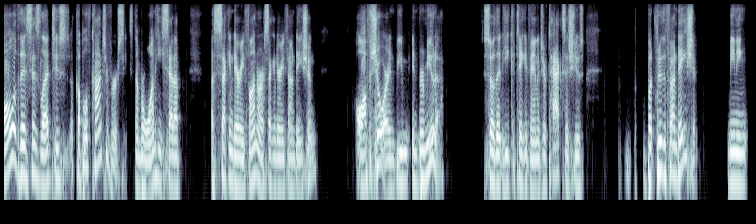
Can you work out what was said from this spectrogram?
All of this has led to a couple of controversies. Number one, he set up a secondary fund or a secondary foundation offshore in, in Bermuda so that he could take advantage of tax issues, but through the foundation, meaning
